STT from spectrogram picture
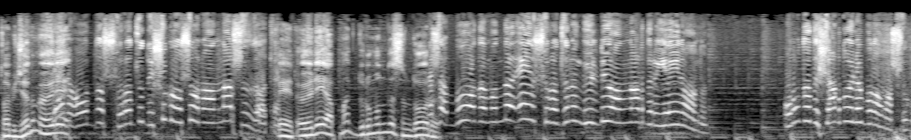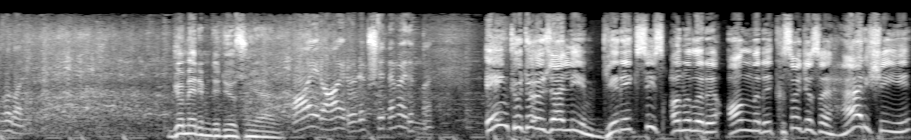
Tabii canım öyle. Yani orada suratı düşük olsa onu anlarsın zaten. Evet öyle yapmak durumundasın doğru. Mesela bu adamın da en suratının güldüğü anlardır yayın anı. Onu da dışarıda öyle bulamazsın kolay. Gömerim de diyorsun yani. Hayır hayır öyle bir şey demedim ben. En kötü özelliğim gereksiz anıları, anları, kısacası her şeyi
